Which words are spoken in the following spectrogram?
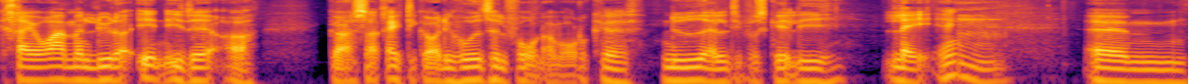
kræver, at man lytter ind i det, og gør sig rigtig godt i hovedtelefoner, hvor du kan nyde alle de forskellige lag. Ikke? Mm. Øhm,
